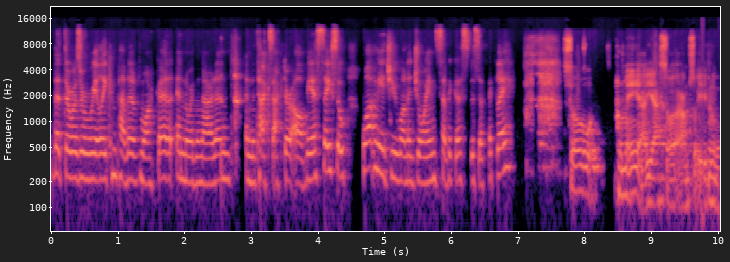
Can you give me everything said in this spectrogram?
that there was a really competitive market in Northern Ireland in the tech sector, obviously. So, what made you want to join Civica specifically? So, for me, uh, yeah. So, um, so even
